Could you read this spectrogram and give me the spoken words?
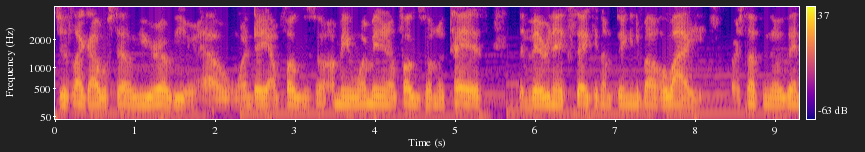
just like I was telling you earlier, how one day I'm focused on, I mean, one minute I'm focused on a task, the very next second I'm thinking about Hawaii or something of that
